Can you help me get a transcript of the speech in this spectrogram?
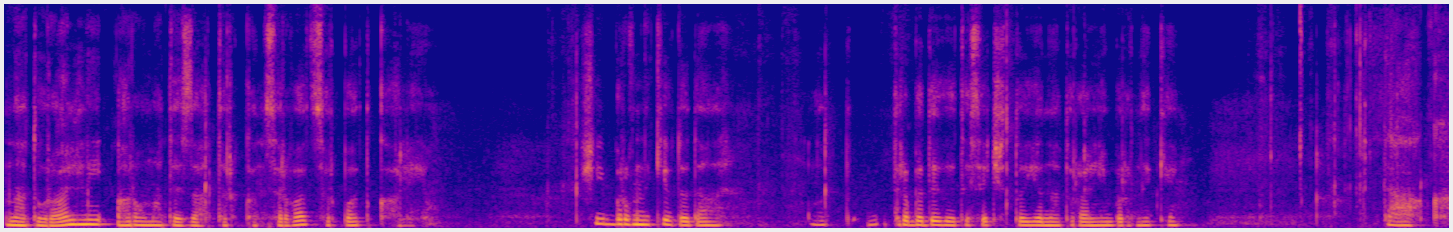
Натуральний ароматизатор, консерват сорбат калію. Ще й барвників додали. От, треба дивитися, чи то є натуральні барвники. Так,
